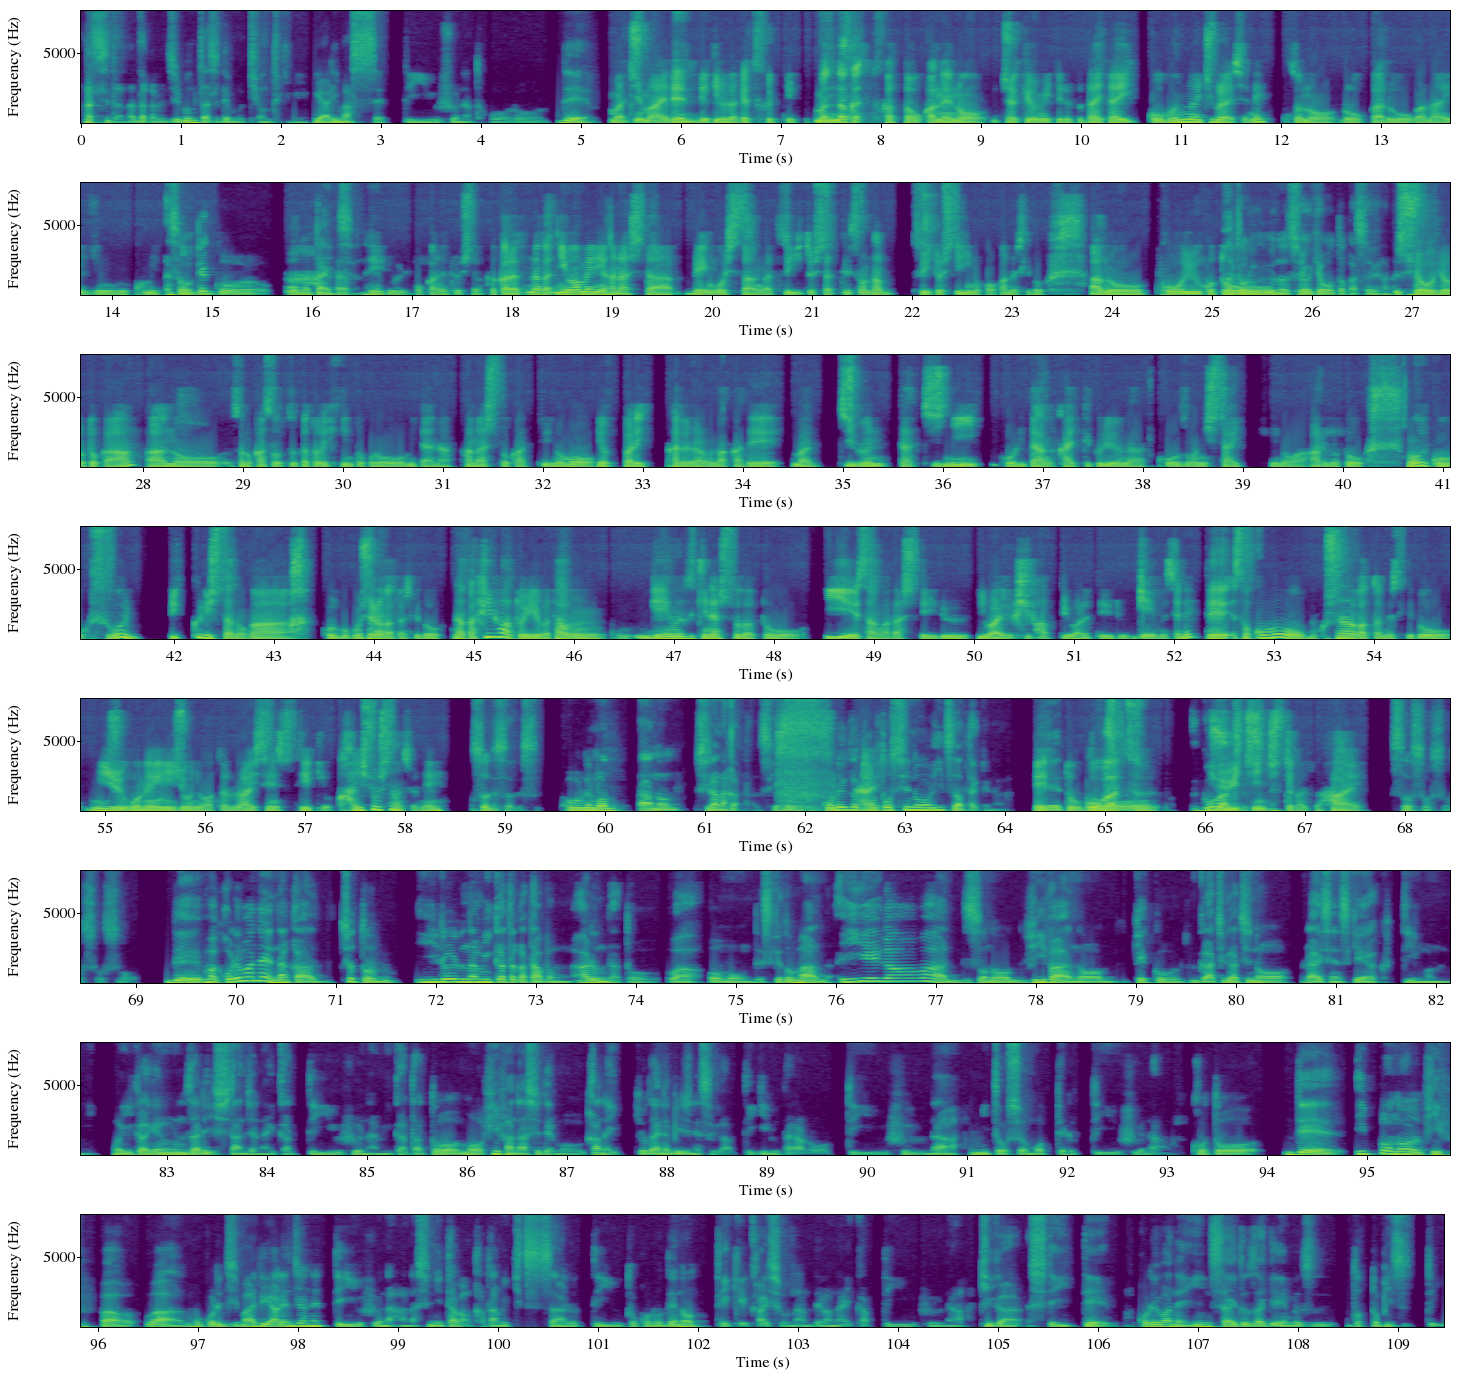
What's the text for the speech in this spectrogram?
話だな。だから自分たちでも基本的にやりますせっていうふうなところで。まあ自前でできるだけ作っていく。まあなんか使ったお金の内訳を見てると大体5分の1ぐらいですよね。そのローカルオーガナイジングコミッティ。そう、結構重たいんですよね。っているお金としては。だから、なんか2話目に話した弁護士さんがツイートしたって、そんなツイートしていいのかわかんないですけど、あの、こういうことパトルを、の商標とかそういう話。商標とか、あの、その仮想通貨取引のところみたいな話とかっていうのも、やっぱり彼らの中で、まあ、自分たちに、こう、リターンが返ってくるような構造にしたいっていうのはあるのと、もう一個僕すごいびっくりしたのが、これ僕も知らなかったんですけど、なんか FIFA といえば多分ゲーム好きな人だと、EA さんが出している、いわゆる FIFA って言われているゲームですよね。で、そこも僕知らなかったんですけど、25年以上にわたるライセンス提供を解消したんですよね。そうです、そうです。俺も、あの、知らなかったんですけど、これが今年のいつだったっけな？えっと、5月5月です11ね日って感じだ。はい。そうそうそうそうそう。で、まあこれはね、なんか、ちょっと、いろいろな見方が多分あるんだとは思うんですけど、まあ、EA 側は、その FIFA の結構ガチガチのライセンス契約っていうものに、もういい加減うんざりしたんじゃないかっていう風な見方と、もう FIFA なしでもかなり巨大なビジネスができるだろうっていう風な見通しを持ってるっていう風なことで、一方の FIFA はもうこれ自前でやれんじゃねっていう風な話に多分傾きつつあるっていうところでの提携解消なんではないかっていう風な気がしていて、これはね、InsideTheGames.biz っていう、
